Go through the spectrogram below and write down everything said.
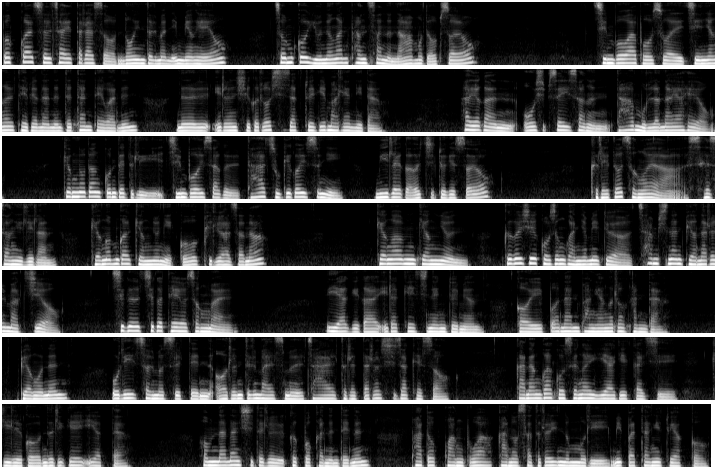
법과 절차에 따라서 노인들만 임명해요? 젊고 유능한 판사는 아무도 없어요? 진보와 보수의 진영을 대변하는 듯한 대화는 늘 이런 식으로 시작되기 마련이다. 하여간 50세 이상은 다 물러나야 해요. 경로당 꼰대들이 진보의 싹을 다 죽이고 있으니 미래가 어찌 되겠어요? 그래도 정호야 세상 일이란 경험과 경륜이 꼭 필요하잖아. 경험, 경륜, 그것이 고정관념이 되어 참신한 변화를 막지요. 지긋지긋해요 정말. 이야기가 이렇게 진행되면 거의 뻔한 방향으로 간다. 병호는 우리 젊었을 땐 어른들 말씀을 잘 들었다로 시작해서 가난과 고생의 이야기까지 길고 느리게 이었다. 험난한 시대를 극복하는 데는 파독 광부와 간호사들의 눈물이 밑바탕이 되었고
